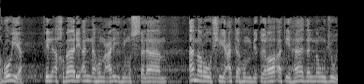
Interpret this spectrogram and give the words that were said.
روي في الأخبار أنهم عليهم السلام أمروا شيعتهم بقراءة هذا الموجود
